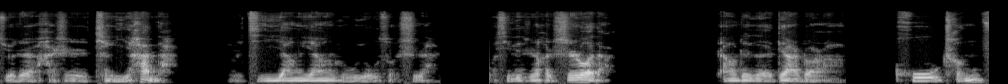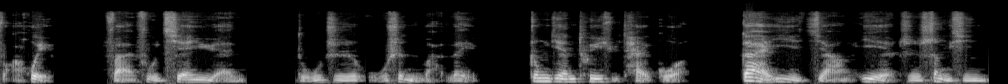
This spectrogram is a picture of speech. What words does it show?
觉着还是挺遗憾的，就是急泱泱如有所失啊，我心里是很失落的。然后这个第二段啊，忽成法会，反复千余言，读之无甚晚味，中间推许太过，盖亦讲业之圣心，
